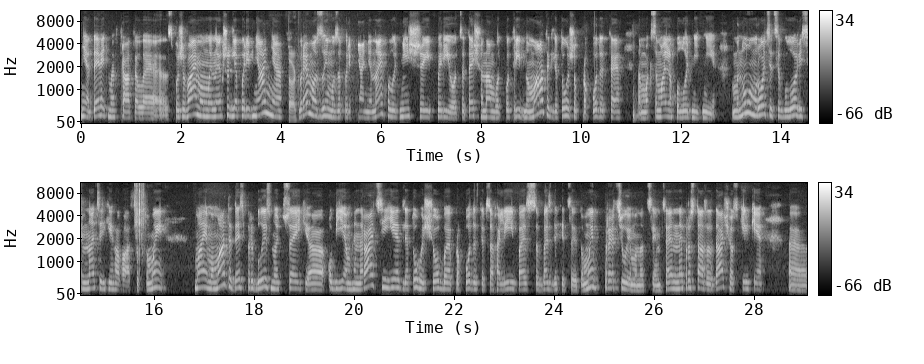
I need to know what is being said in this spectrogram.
Ні, 9 ми втратили. Споживаємо ми. Ну, якщо для порівняння Так. беремо зиму за порівняння, найхолодніший період. Це те, що нам от потрібно мати для того, щоб проходити там максимально холодні дні. В минулому році це було 18 гігават. Тобто ми маємо мати десь приблизно цей е, об'єм генерації для того, щоб проходити взагалі без, без дефіциту. Ми працюємо над цим. Це непроста задача, оскільки е,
